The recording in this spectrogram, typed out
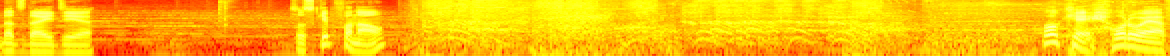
That's the idea. So skip for now. Okay, what do we have?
